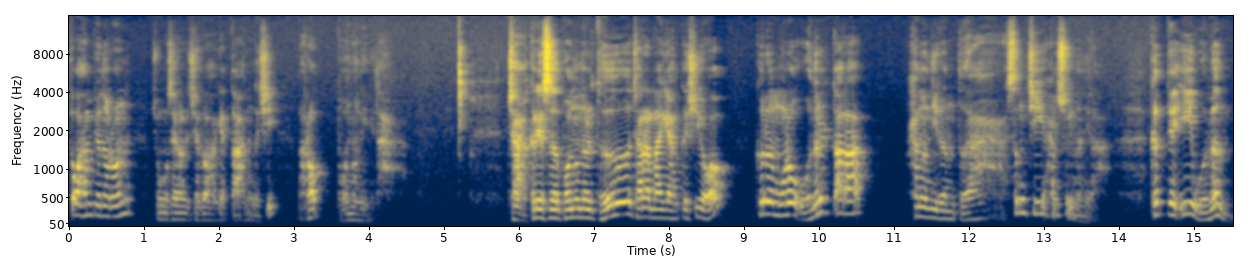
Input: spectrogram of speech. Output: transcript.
또 한편으로는 중생을 제도하겠다 하는 것이 바로 본원입니다. 자, 그래서 본원을 더 자라나게 할 것이요. 그러므로 원을 따라 하는 일은 더 성취할 수 있느니라. 그때 이 원은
